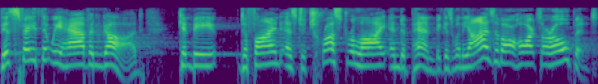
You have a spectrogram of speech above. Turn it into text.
this faith that we have in God can be defined as to trust, rely, and depend. Because when the eyes of our hearts are opened,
